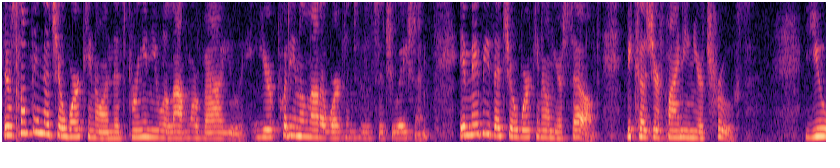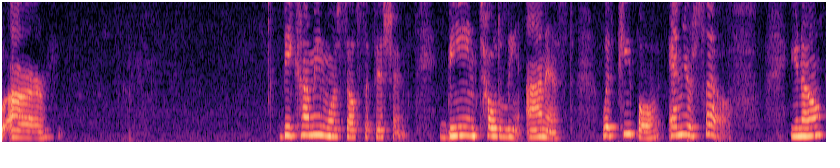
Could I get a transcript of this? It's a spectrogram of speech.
There's something that you're working on that's bringing you a lot more value. You're putting a lot of work into the situation. It may be that you're working on yourself because you're finding your truth. You are becoming more self-sufficient being totally honest with people and yourself. You know,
